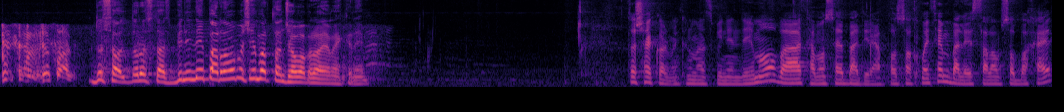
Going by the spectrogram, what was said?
دو سال دو سال. دو سال. درست است. بیننده برنامه باشیم برتان جواب ارائه می‌کنیم. تشکر می‌کنم از بیننده ما و تماس بعدی را. پاسخ میتیم بله سلام صبح خیر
